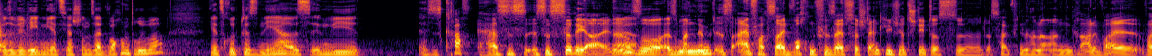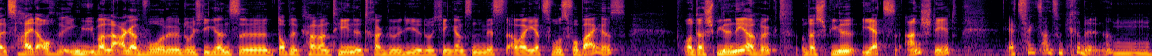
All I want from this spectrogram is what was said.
Also wir reden jetzt ja schon seit Wochen drüber. Jetzt rückt es näher, es ist irgendwie es ist krass. Ja, es ist, es ist surreal. Ne? Ja. So, also man nimmt es einfach seit Wochen für selbstverständlich. Jetzt steht das, äh, das Halbfinale an, gerade weil es halt auch irgendwie überlagert wurde durch die ganze Doppelquarantäne-Tragödie, durch den ganzen Mist. Aber jetzt, wo es vorbei ist und das Spiel näher rückt und das Spiel jetzt ansteht, Jetzt fängt es an zu kribbeln. Ne? Mhm.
